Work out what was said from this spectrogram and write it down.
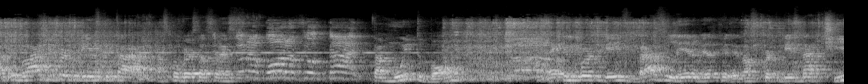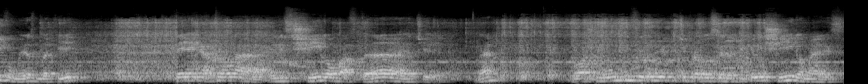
a dublagem em português que tá, as conversações otário! tá muito bom. É aquele português brasileiro mesmo, aquele nosso português nativo mesmo daqui. Tem aquela. Eles xingam bastante, né? Eu acho que não preciso repetir pra vocês aqui que eles xingam, mas.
